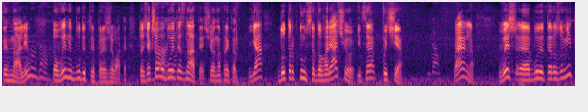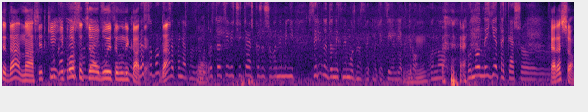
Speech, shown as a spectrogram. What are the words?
сигналів, Ну да. то ви не будете переживати. Тобто, якщо Да, ви будете як... знати, що, наприклад, я доторкнувся до гарячого і це пече, Да. правильно? Ви ж е, будете розуміти да, наслідки Ну, і конечно, просто да, цього і вже будете це, уникати. Для собаки да? це понятно зробило. О. Просто ці відчуття, я ж кажу, що вони мені все рівно до них не можна звикнути. Ці електро. Мгм. Воно воно не є таке, що Хорошо.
